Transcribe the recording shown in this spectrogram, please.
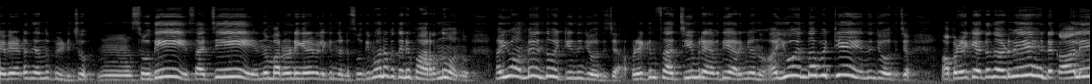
രവിയേട്ടൻ ചെന്ന് പിടിച്ചു. ശ്രുതി സച്ചി എന്നും പറഞ്ഞുകൊണ്ട് ഇങ്ങനെ വിളിക്കുന്നുണ്ട്. ശ്രുതി മോനപ്പത്തിന് പറന്നു വന്നു. അയ്യോ അമ്മ എന്ത് പറ്റിയെന്ന് ചോദിച്ചു? അപ്പോഴേക്കും സച്ചിയും രേവതി ഇറങ്ങി വന്നു. അയ്യോ എന്താ പറ്റിയേ? എന്നും ചോദിച്ചു. അപ്പോഴേക്കും എന്റെ നടുവേ എന്റെ കാലേ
